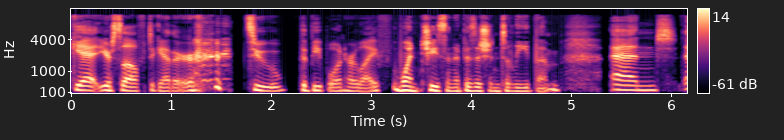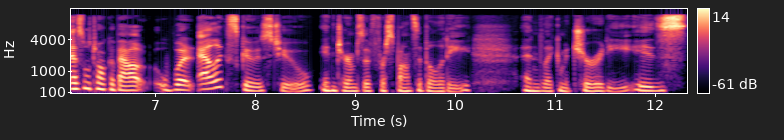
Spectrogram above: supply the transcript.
get yourself together to the people in her life when she's in a position to lead them. And as we'll talk about, what Alex goes to in terms of responsibility and like maturity is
